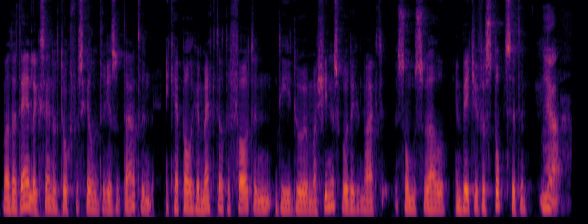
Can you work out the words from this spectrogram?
Want uiteindelijk zijn er toch verschillende resultaten. Ik heb al gemerkt dat de fouten die door machines worden gemaakt soms wel een beetje verstopt zitten. Ja.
